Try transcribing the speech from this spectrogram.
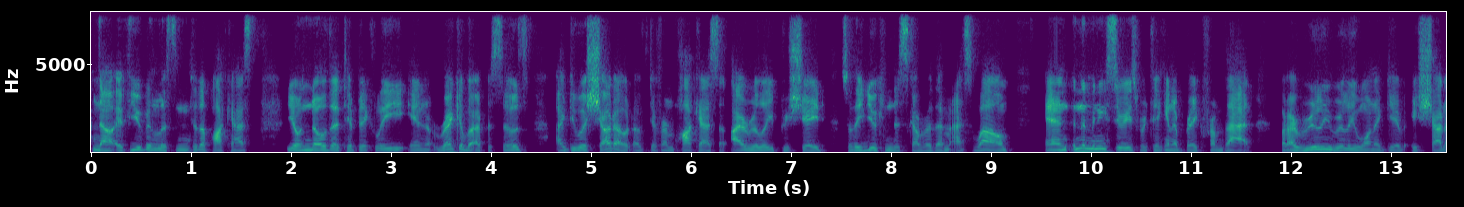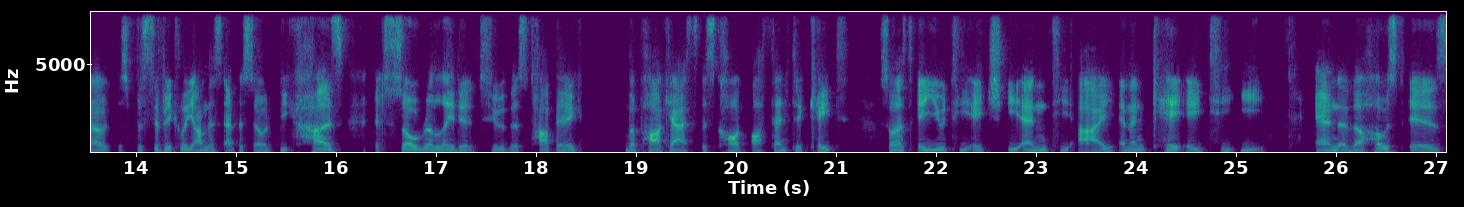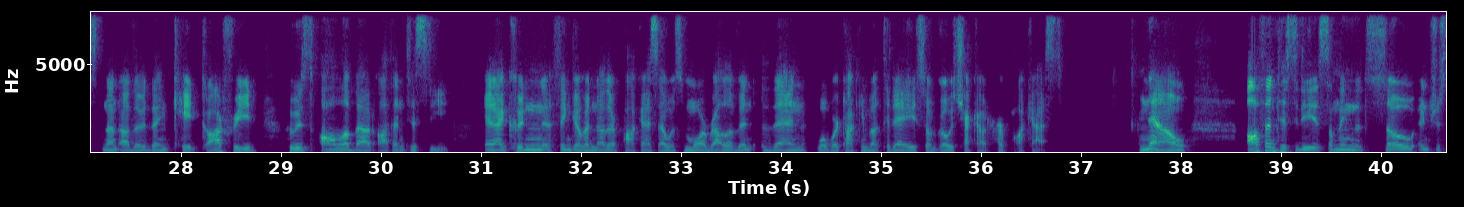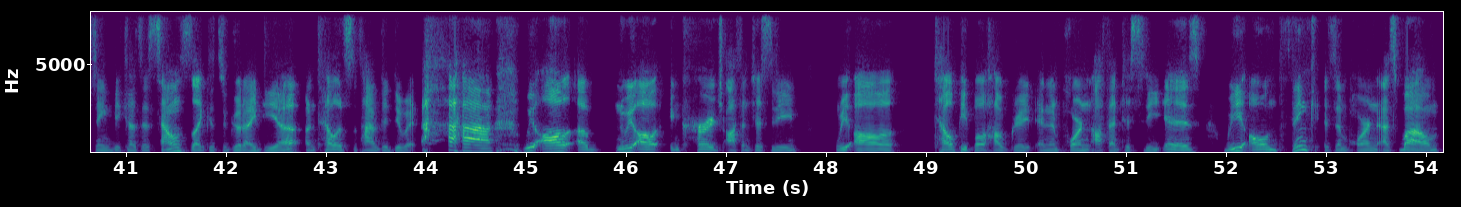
Now, if you've been listening to the podcast, you'll know that typically in regular episodes, I do a shout out of different podcasts that I really appreciate so that you can discover them as well. And in the mini series, we're taking a break from that. But I really, really want to give a shout out specifically on this episode because it's so related to this topic. The podcast is called AUTHENTiKATE. So that's A U T H E N T I and then K A T E. And the host is none other than Kate Godfrey, who is all about authenticity. And I couldn't think of another podcast that was more relevant than what we're talking about today. So go check out her podcast. Now, authenticity is something that's so interesting because it sounds like it's a good idea until it's the time to do it. we all uh, we all encourage authenticity. We all tell people how great and important authenticity is. We all think it's important as well,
